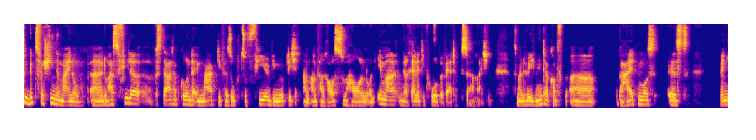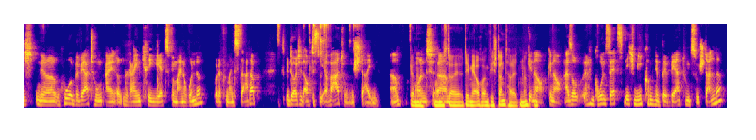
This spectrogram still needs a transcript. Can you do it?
gibt es verschiedene Meinungen. Äh, du hast viele Startup-Gründer im Markt, die versuchen, so viel wie möglich am Anfang rauszuhauen und immer eine relativ hohe Bewertung zu erreichen. Was man natürlich im Hinterkopf äh, behalten muss, ist, wenn ich eine hohe Bewertung ein, reinkriege jetzt für meine Runde oder für mein Startup, das bedeutet auch, dass die Erwartungen steigen. Ja? Genau. Und, man muss ähm, dem ja auch irgendwie standhalten. Ne? Genau, genau. Also grundsätzlich, wie kommt eine Bewertung zustande?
